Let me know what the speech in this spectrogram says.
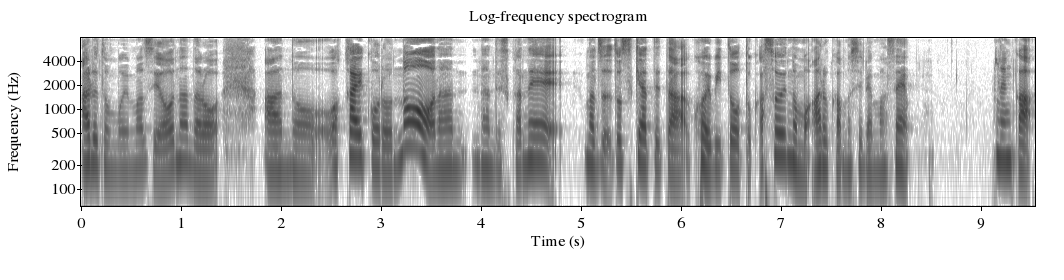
あると思いますよ。なんだろう。あの、若い頃の、なん、なんですかね。まあ、ずっと付き合ってた恋人とかそういうのもあるかもしれません。なんか、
